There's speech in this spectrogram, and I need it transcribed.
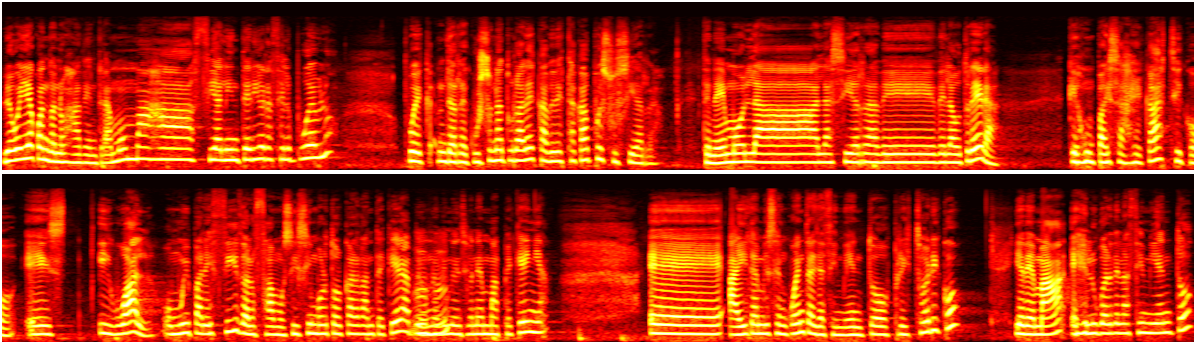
Luego ya cuando nos adentramos más hacia el interior, hacia el pueblo, pues de recursos naturales cabe destacar pues su sierra. Tenemos la, sierra de, la Utrera, que es un paisaje cástico, es igual o muy parecido al famosísimo Torcar de Antequera, pero en unas dimensiones más pequeñas. Eh, ahí también se encuentran yacimientos prehistóricos y además es el lugar de nacimiento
